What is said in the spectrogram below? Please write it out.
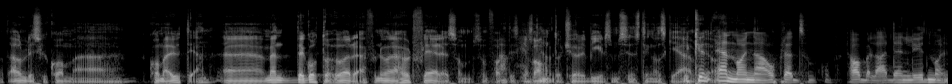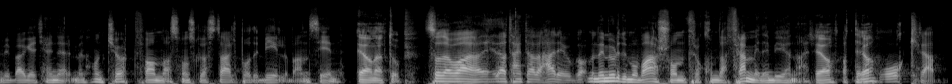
At jeg aldri skulle komme, komme meg ut igjen. Eh, men det er godt å høre, for nå har jeg hørt flere som, som faktisk er vant til å kjøre bil, som syns det er ganske Det er jævlig. kun én mann jeg har opplevd som komfortabel her, det er en lydmann vi begge kjenner, men han kjørte faen meg så han skulle ha stjålet både bil og bensin. Ja, nettopp. Så det var, da tenkte jeg det her er jo galt. Men det er mulig du må være sånn for å komme deg frem i den byen her. Ja, At det er ja. påkrevd.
